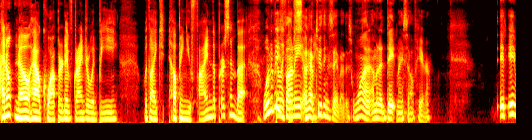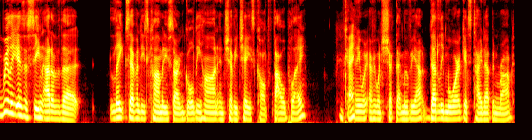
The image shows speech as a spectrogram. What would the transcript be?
I don't know how cooperative Grindr would be with like helping you find the person but wouldn't it be like funny? okay i have two things to say about this. One i'm gonna date myself here it, it really is a scene out of the late 70s comedy starring Goldie Hawn and Chevy Chase called Foul Play. Okay. Anyone, everyone should check that movie out. Dudley Moore gets tied up and robbed.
